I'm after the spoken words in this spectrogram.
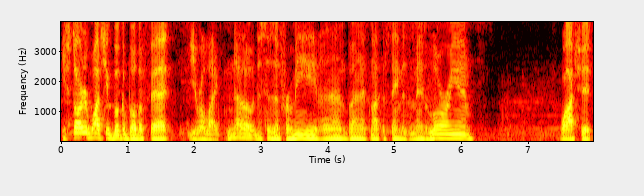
you started watching Book of Boba Fett, you were like, no, this isn't for me, uh, but it's not the same as The Mandalorian. Watch it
